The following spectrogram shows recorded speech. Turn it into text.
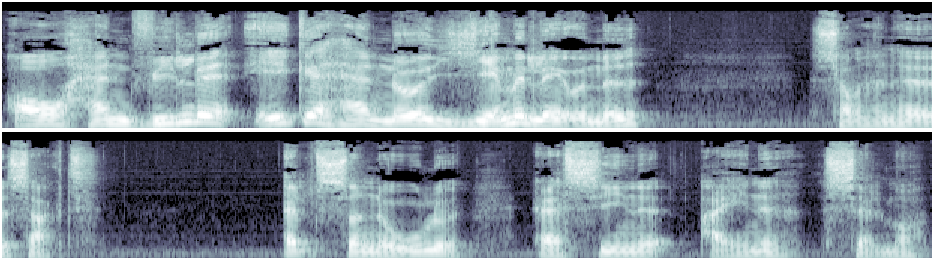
og han ville ikke have noget hjemmelavet med, som han havde sagt. Altså nogle af sine egne salmer.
